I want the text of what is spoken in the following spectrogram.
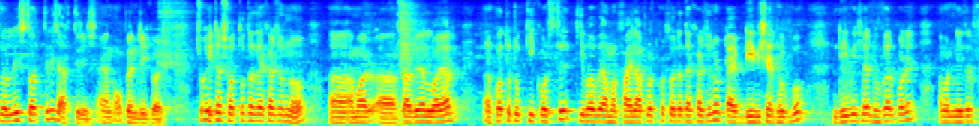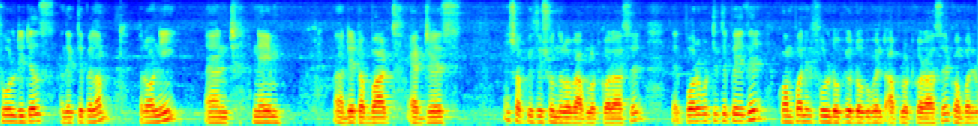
চল্লিশ, ছত্রিশ, আটত্রিশ অ্যান্ড ওপেন রিকোয়েস্ট সো এটার সত্যতা দেখার জন্য আমার সার্ভেয়ার লয়ার কতটুকু কী করছে, কীভাবে আমার ফাইল আপলোড করছে, ওটা দেখার জন্য টাইপ ডি ভিসায় ঢুকবো। ডি ভিসায় ঢোকার পরে আমার নিজের ফুল ডিটেলস দেখতে পেলাম। Roni and name date of birth address সব কিছু সুন্দরভাবে আপলোড করা আছে। এর পরবর্তীতে পেজে কোম্পানির ফুল ডকুমেন্ট আপলোড করা আছে। কোম্পানির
